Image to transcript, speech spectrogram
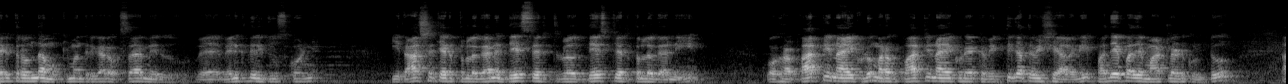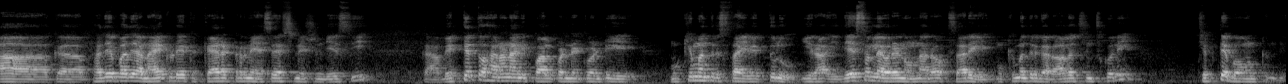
చరిత్ర ఉందా? ముఖ్యమంత్రి గారు ఒకసారి మీరు వె- వెనక్కి తిరిగి చూసుకోండి. ఈ రాష్ట్ర చరిత్రలో కానీ దేశ చరిత్రలో దేశ చరిత్రలో కానీ ఒక పార్టీ నాయకుడు మరొక పార్టీ నాయకుడు యొక్క వ్యక్తిగత విషయాలని పదే పదే మాట్లాడుకుంటూ పదే పదే ఆ నాయకుడి యొక్క క్యారెక్టర్ని అసాసినేషన్ చేసి ఆ వ్యక్తిత్వ హననానికి పాల్పడినటువంటి ముఖ్యమంత్రి స్థాయి వ్యక్తులు ఈ రా ఈ దేశంలో ఎవరైనా ఉన్నారో ఒకసారి ముఖ్యమంత్రి గారు ఆలోచించుకొని చెప్తే బాగుంటుంది.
